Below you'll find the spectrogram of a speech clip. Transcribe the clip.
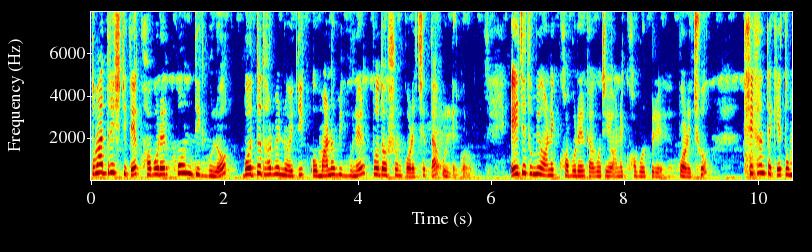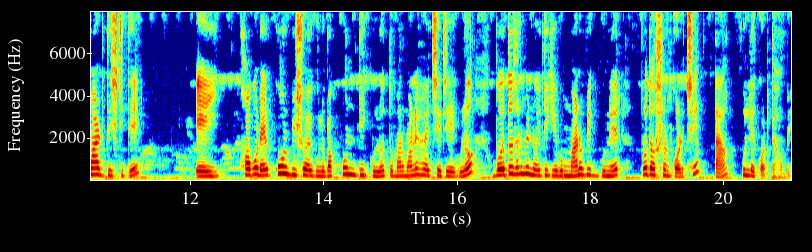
তোমার দৃষ্টিতে খবরের কোন দিকগুলো বৌদ্ধ ধর্মের নৈতিক ও মানবিক গুণের প্রদর্শন করেছে তা উল্লেখ করো। এই যে তুমি অনেক খবরের কাগজে অনেক খবর পড়েছ, সেখান থেকে তোমার দৃষ্টিতে এই খবরের কোন বিষয়গুলো বা কোন দিকগুলো তোমার মনে হয়েছে যে এগুলো বৌদ্ধ ধর্মের নৈতিক এবং মানবিক গুণের প্রদর্শন করেছে তা উল্লেখ করতে হবে।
